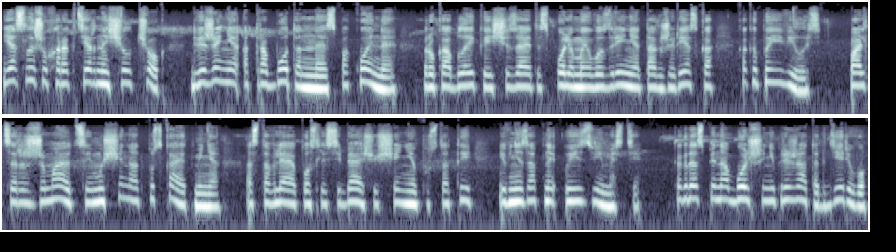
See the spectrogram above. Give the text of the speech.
Я слышу характерный щелчок, движение отработанное, спокойное. Рука Блейка исчезает из поля моего зрения так же резко, как и появилась. Пальцы разжимаются, и мужчина отпускает меня, оставляя после себя ощущение пустоты и внезапной уязвимости. Когда спина больше не прижата к дереву,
